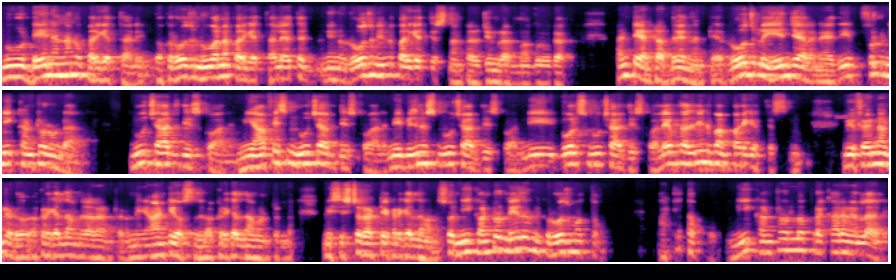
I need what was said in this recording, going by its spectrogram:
నువ్వు డేనన్నా నువ్వు పరిగెత్తాలి. ఒక రోజు నువ్వన్నా పరిగెత్తాలి లేకపోతే నేను రోజు నిన్ను పరిగెత్తిస్తున్నా అంటారు జిమ్రాన్ మా గురువు గారు అంటే అంటే అర్థం ఏంటంటే రోజులో ఏం చేయాలనేది ఫుల్ నీకు కంట్రోల్ ఉండాలి. నువ్వు ఛార్జ్ తీసుకోవాలి. మీ ఆఫీస్ని నువ్వు ఛార్జ్ తీసుకోవాలి. మీ బిజినెస్ నువ్వు ఛార్జ్ తీసుకోవాలి. నీ గోల్స్ నువ్వు ఛార్జ్ తీసుకోవాలి. లేకపోతే అది నేను పరిగెత్తిస్తుంది మీ ఫ్రెండ్ అంటాడు అక్కడికి వెళ్దాం రా అంటాడు. మీ ఆంటీ వస్తుంది అక్కడికి వెళ్దాం అంటున్నా మీ సిస్టర్ అంటే ఇక్కడికి వెళ్దాం సో నీ కంట్రోల్ లేదు మీకు రోజు మొత్తం. అట్లా తప్పు. నీ కంట్రోల్లో ప్రకారం వెళ్ళాలి.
